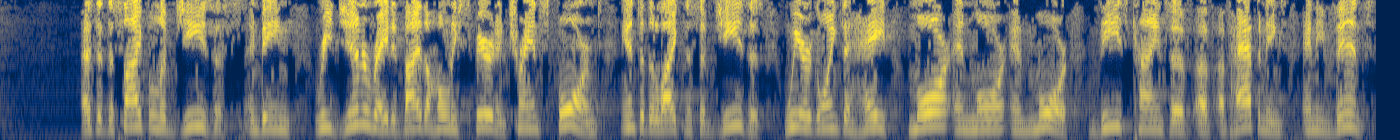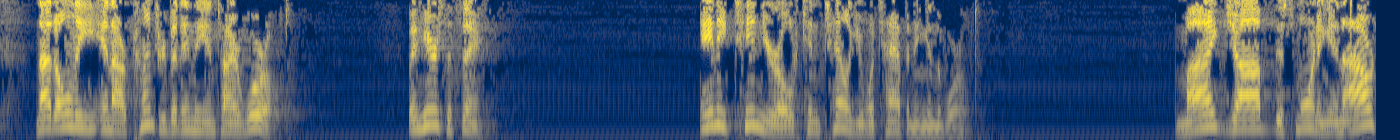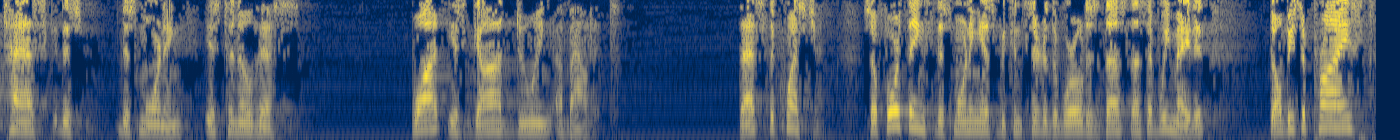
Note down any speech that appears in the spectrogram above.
as a disciple of Jesus and being regenerated by the Holy Spirit and transformed into the likeness of Jesus, we are going to hate more and more and more these kinds of, of, of happenings and events, not only in our country, but in the entire world. But here's the thing any 10 year old can tell you what's happening in the world. My job this morning and our task this, this morning is to know this what is God doing about it? That's the question. So, four things this morning as we consider the world as thus, thus have we made it. Don't be surprised.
